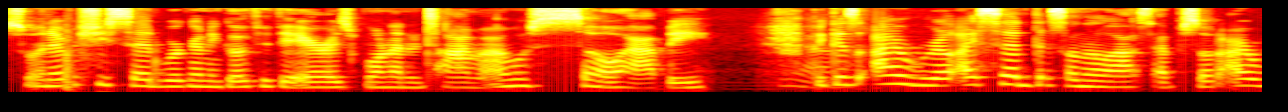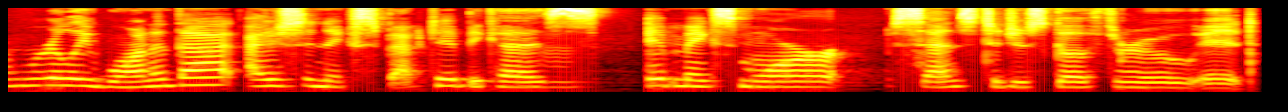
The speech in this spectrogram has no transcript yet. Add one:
so whenever she said we're going to go through the eras one at a time i was so happy Yeah. because I real I said this on the last episode. I really wanted that. I just didn't expect it because mm-hmm. it makes more sense to just go through it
